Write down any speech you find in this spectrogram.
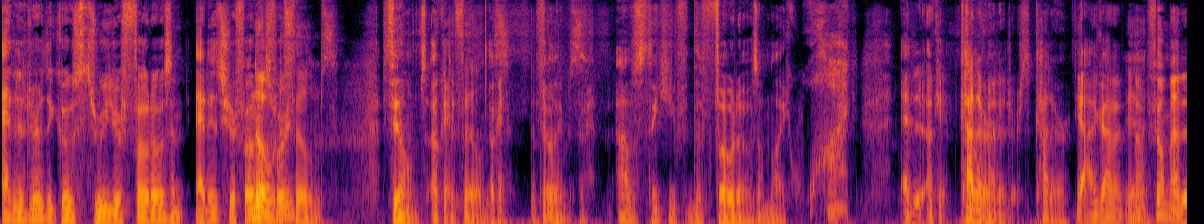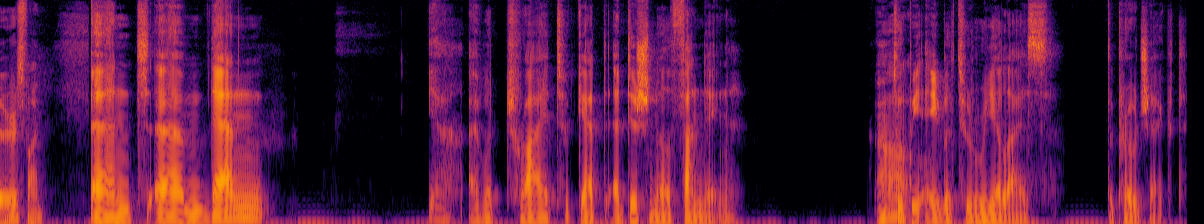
editor that goes through your photos and edits your photos No, for the you? films. films. Okay, The films. Okay, The films. okay. I was thinking for the photos. I'm like, what? Edit. Okay, Cutter. film editors. Cutter. Yeah, I got it. No, film editor is fine. And um, then, yeah, I would try to get additional funding Oh, to be able to realize the project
